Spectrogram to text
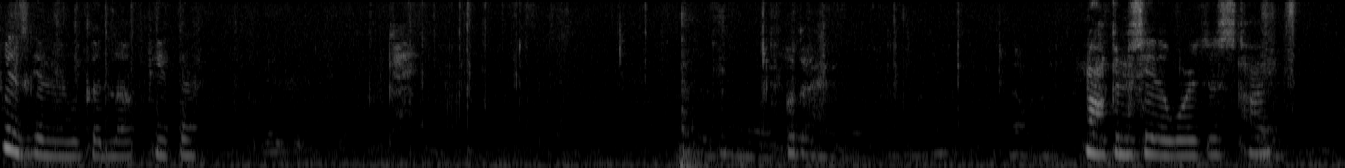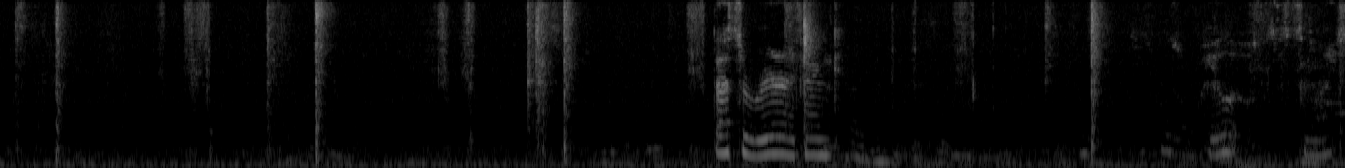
Please give me good luck, people. Okay. Okay. Not gonna say the words this time. That's a rare, I think. That's nice.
